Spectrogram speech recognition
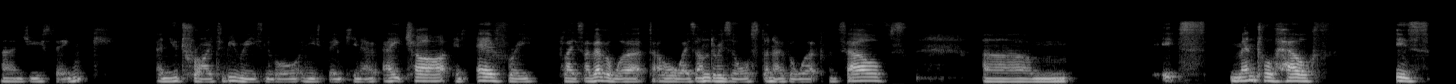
and you think, and you try to be reasonable, and you think, you know, HR in every place I've ever worked are always under resourced and overworked themselves. Um, it's mental health is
